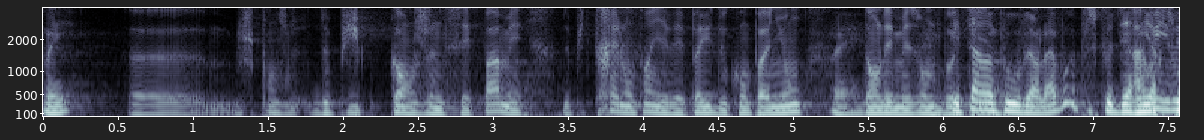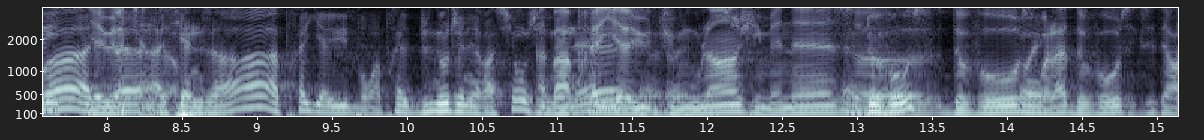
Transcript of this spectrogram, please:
oui. Euh, je pense depuis quand, je ne sais pas, mais depuis très longtemps, il n'y avait pas eu de compagnons dans les maisons de beauté. Et tu as un peu ouvert la voie, puisque derrière ah toi, il y a eu Atienza. après il y a eu, bon, après d'une autre génération, Jiménez. Ah bah après, il y a eu Dumoulin, Jiménez, De Vos, de Vos voilà, De Vos, etc.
